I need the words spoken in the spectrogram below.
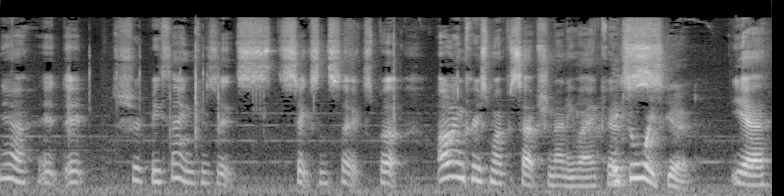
yeah, it it should be thing because it's six and six, but I'll increase my perception anyway. Cause, It's always good. yeah,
